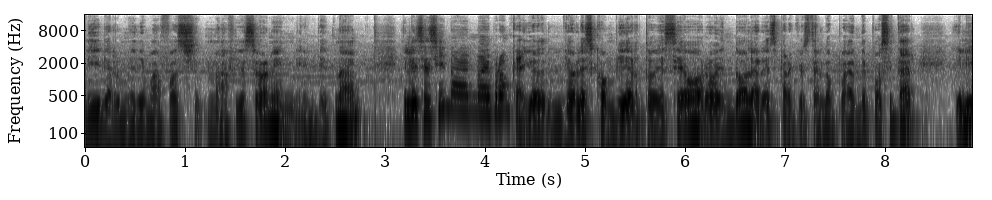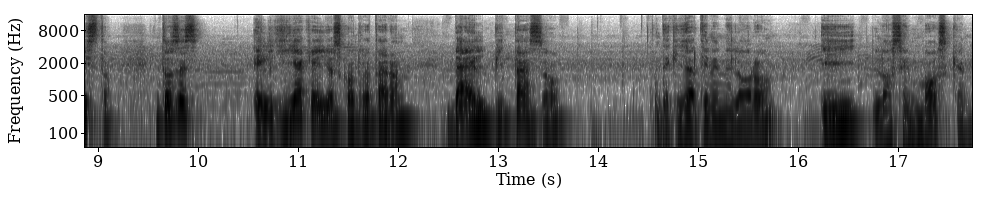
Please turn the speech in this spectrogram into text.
líder medio mafioso en, Vietnam. Y le dice, sí, no, no hay bronca. Yo, yo les convierto ese oro en dólares para que ustedes lo puedan depositar y listo. Entonces el guía que ellos contrataron da el pitazo de que ya tienen el oro y los emboscan.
